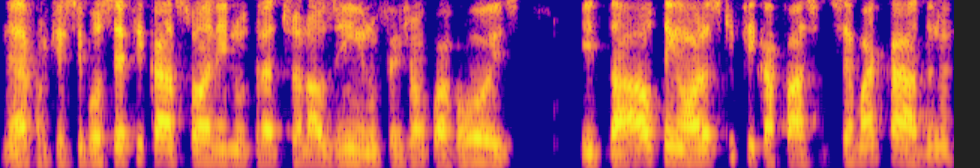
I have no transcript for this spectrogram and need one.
né? Porque se você ficar só ali no tradicionalzinho, no feijão com arroz e tal, tem horas que fica fácil de ser marcado, né?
